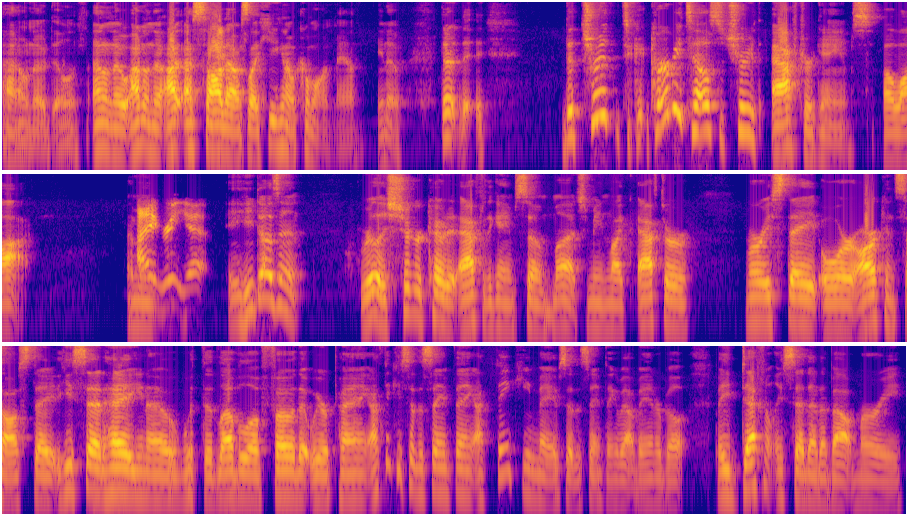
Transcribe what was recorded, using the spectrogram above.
I don't know, Dylan. I don't know. I don't know. I, I saw that. I was like, you know, come on, man. You know, there the truth Kirby tells the truth after games a lot. I, mean, I agree. Yeah, he doesn't really sugarcoat it after the game so much. I mean, like after Murray State or Arkansas State, he said, "Hey, you know, with the level of foe that we were paying, I think he said the same thing. I think he may have said the same thing about Vanderbilt, but he definitely said that about Murray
